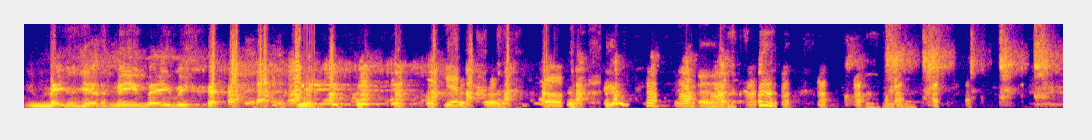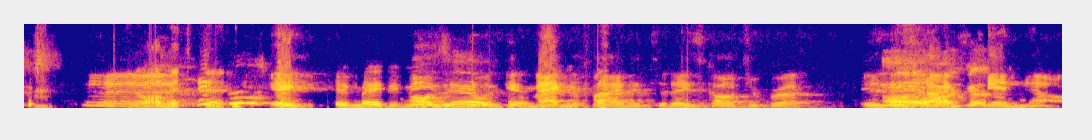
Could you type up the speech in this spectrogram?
Make, yes means maybe. yeah. Hey, it maybe all means this hell. do is get magnified in today's culture, bro. It's Oh, my times goodness. 10 now.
